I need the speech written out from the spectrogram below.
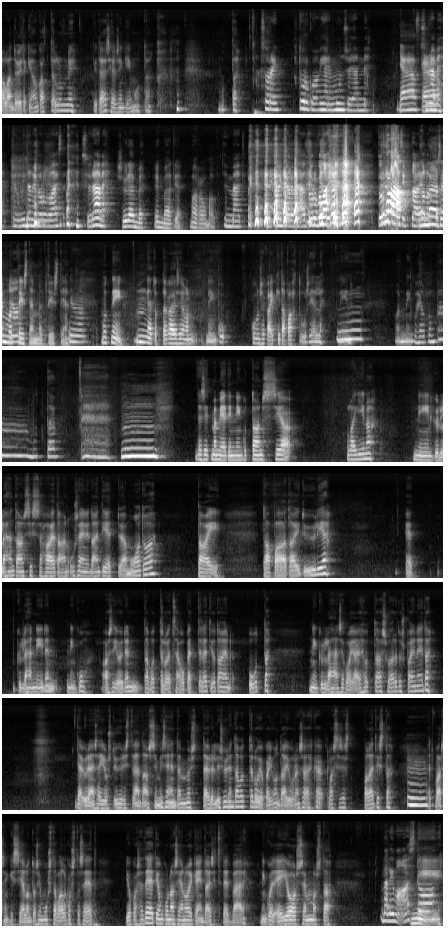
markkinointialan töitäkin on kattellut, niin pitäisi Helsinkiin muuttaa. Mutta... Sori, Turku on vienyt mun sydämme. Jääskä. Sydäme. Eiku, mitä ne turkulaiset? Sydäme. Sydämme. En mä tiedä. Mä oon Raumalta. En mä tiedä. Oli vähän turkulainen. Turkulaasittain En mä sanottu. semmottiis tämmöttiis tiedä. Joo. Joo. Mut niin. Mm, Ja totta kai se on, niin kuin, kun se kaikki tapahtuu siellä, niin Mm. on niin kuin helpompaa, mutta... Mm. Ja sitten mä mietin niin kuin tanssia lajina, niin kyllähän tanssissa haetaan usein jotain tiettyä muotoa tai tapaa tai tyyliä. Et kyllähän niiden niin kuin, asioiden tavoittelu, että sä opettelet jotain uutta, niin kyllähän se voi aiheuttaa suorituspaineita. Ja yleensä just yhdistetään tanssimiseen tämmöistä täydellisyyden tavoittelua, joka juontaa juurensa ehkä klassisesta paletista. Mm. Et varsinkin siellä on tosi mustavalkoista se, että joko sä teet jonkun asian oikein tai sitten sä teet väärin. Niin kuin, ei ole semmoista... Välimaastoa. Niin.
